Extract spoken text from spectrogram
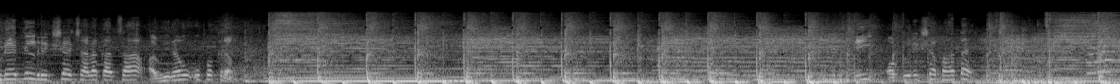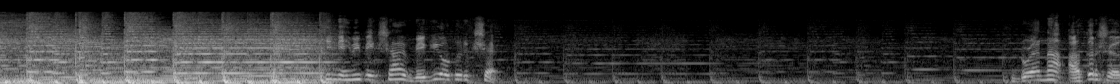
पुण्यातील रिक्षा चालकाचा अभिनव उपक्रम. ही ऑटो रिक्षा पाहताय ही नेहमीपेक्षा वेगळी ऑटो रिक्षा आहे. डोळ्यांना आकर्षक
